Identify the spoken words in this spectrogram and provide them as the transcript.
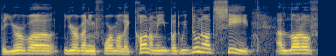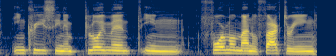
the urban, urban informal economy, but we do not see a lot of increase in employment in formal manufacturing.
